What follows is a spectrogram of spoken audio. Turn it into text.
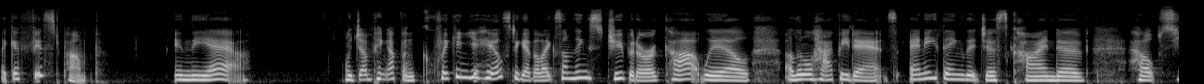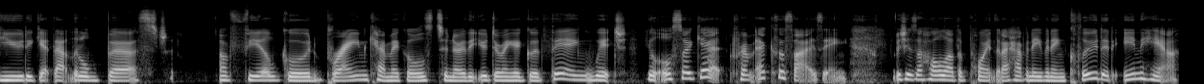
like a fist pump in the air or jumping up and clicking your heels together like something stupid or a cartwheel, a little happy dance, anything that just kind of helps you to get that little burst of feel good brain chemicals to know that you're doing a good thing, which you'll also get from exercising, which is a whole other point that I haven't even included in here.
